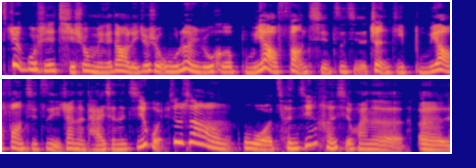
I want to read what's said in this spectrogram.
这个故事也启示我们一个道理，就是无论如何不要放弃自己的阵地，不要放弃自己站在台前的机会。就像我曾经很喜欢的呃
